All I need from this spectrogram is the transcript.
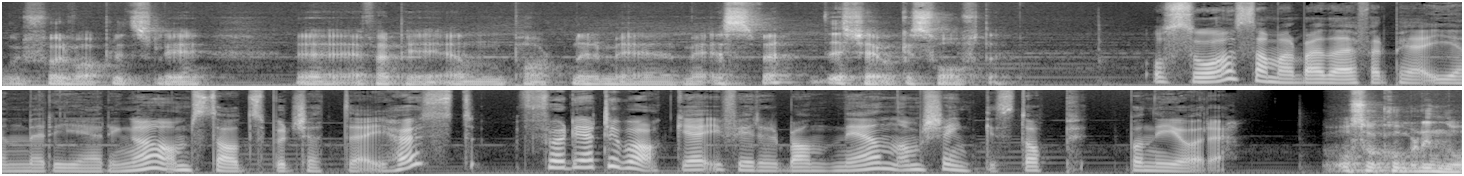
Hvorfor var plutselig eh, Frp en partner med, med SV? Det skjer jo ikke så ofte. Og så samarbeida Frp igjen med regjeringa om statsbudsjettet i høst, før de er tilbake i firerbanden igjen om skjenkestopp på nyåret. Og så kommer de nå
